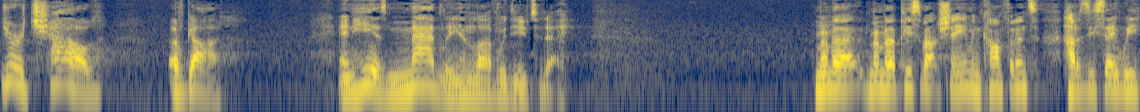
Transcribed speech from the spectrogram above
You're a child of God. And he is madly in love with you today. Remember that, remember that piece about shame and confidence? How does he say we,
